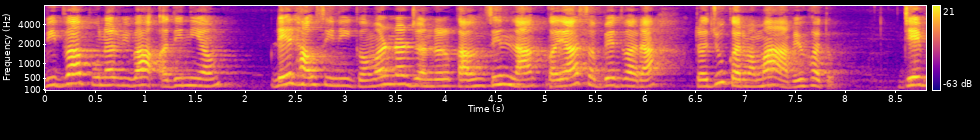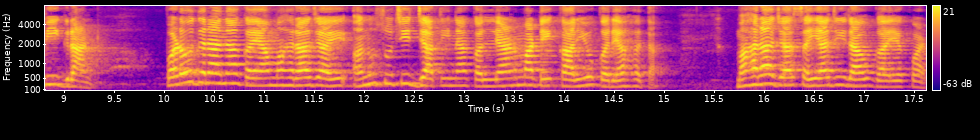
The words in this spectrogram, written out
વિધવા પુનર્વિવાહ અધિનિયમ ડેલ હાઉસીની ગવર્નર જનરલ કાઉન્સિલના કયા સભ્ય દ્વારા રજૂ કરવામાં આવ્યો હતો? જે બી ગ્રાન્ટ. વડોદરાના કયા મહારાજાએ અનુસૂચિત જાતિના કલ્યાણ માટે કાર્યો કર્યા હતા? મહારાજા સયાજીરાવ ગાયકવાડ.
